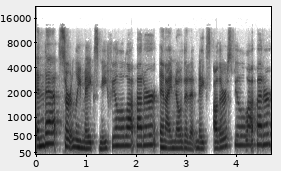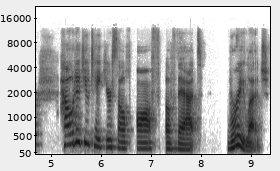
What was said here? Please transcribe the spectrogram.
And that certainly makes me feel a lot better. And I know that it makes others feel a lot better. How did you take yourself off of that worry ledge?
